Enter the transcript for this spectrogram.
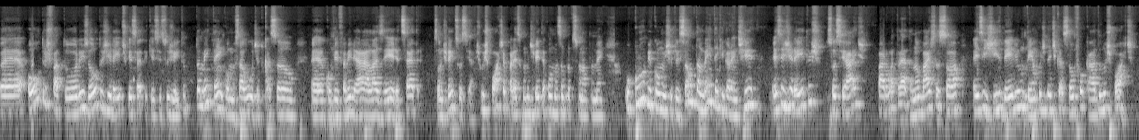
é, outros fatores, outros direitos que esse, que esse sujeito também tem, como saúde, educação, é, convívio familiar, lazer, etc. São direitos sociais. O esporte aparece como direito à formação profissional também. O clube, como instituição, também tem que garantir esses direitos sociais para o atleta. Não basta só exigir dele um tempo de dedicação focado no esporte.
